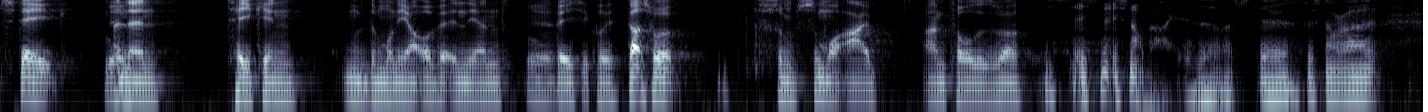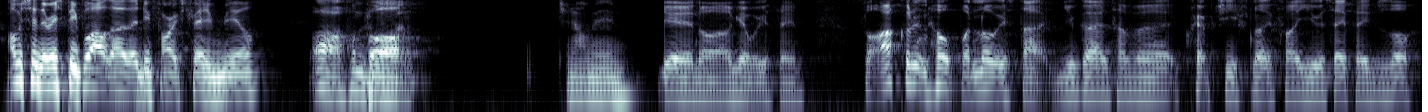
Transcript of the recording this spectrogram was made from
stake Yeah. and then taking the money out of it in the end. Yeah. Basically, that's what some somewhat I I'm told as well. It's, it's, it's not right, is it? Let's be serious. It's not right. Obviously, there is people out there that do forex trading real. Oh, 100 But percent. do you know what I mean? Yeah, no, I get what you're saying. So I couldn't help but notice that you guys have a Crep Chief Notify USA page as well.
